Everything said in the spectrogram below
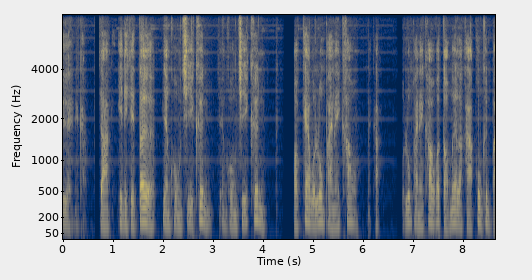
เรื่อยๆ นะครับ จากอินดิเคเตอร์ยังคงชี้ขึ้น ยังคงชี้ขึ้น ออแค่วอลลุ่มภายในเข้านะครับวอลลุ่มภายในเข้าก็ต่อเมื่อราคาพุ่งขึ้นไป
